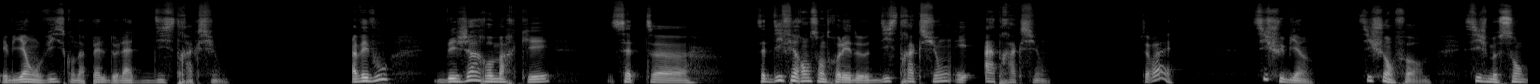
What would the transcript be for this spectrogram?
eh bien, on vit ce qu'on appelle de la distraction. Avez-vous déjà remarqué cette, euh, différence entre les deux, distraction et attraction? C'est vrai? Si je suis bien, si je suis en forme, si je me sens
